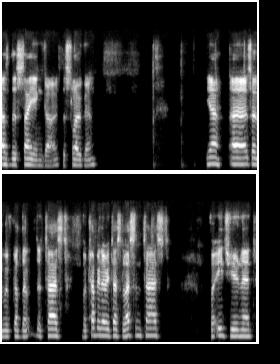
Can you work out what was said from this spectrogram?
as the saying goes, the slogan. Yeah, uh, so we've got the, the test, vocabulary test, lesson test for each unit.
